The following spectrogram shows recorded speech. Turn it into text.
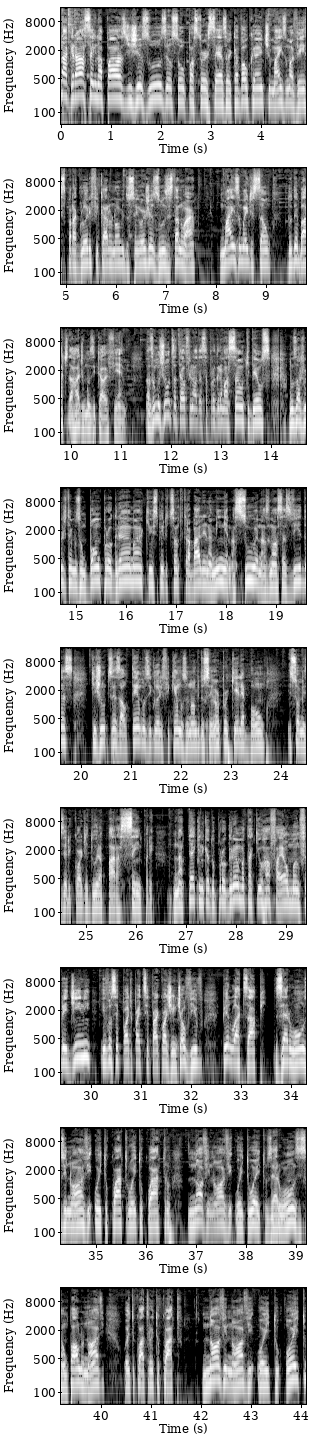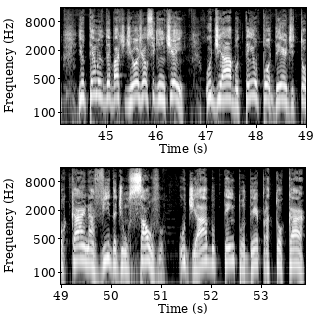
Na graça e na paz de Jesus. Eu sou o pastor César Cavalcante, mais uma vez para glorificar o nome do Senhor Jesus. Está no ar mais uma edição do debate da Rádio Musical FM. Nós vamos juntos até o final dessa programação. Que Deus nos ajude a termos um bom programa, que o Espírito Santo trabalhe na minha, na sua, nas nossas vidas, que juntos exaltemos e glorifiquemos o nome do Senhor, porque Ele é bom e sua misericórdia dura para sempre. Na técnica do programa está aqui o Rafael Manfredini e você pode participar com a gente ao vivo pelo WhatsApp 011 98484 9988 011 São Paulo 98484 9988 e o tema do debate de hoje é o seguinte aí? O diabo tem o poder de tocar na vida de um salvo? O diabo tem poder para tocar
